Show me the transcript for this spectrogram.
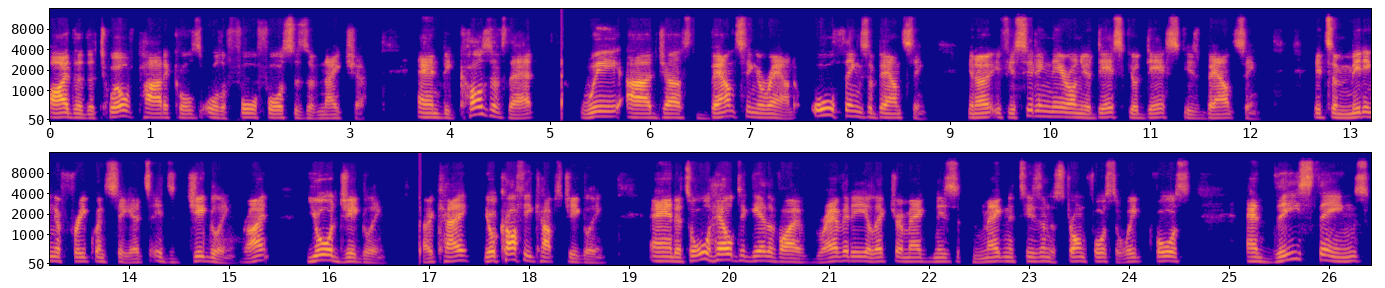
either the 12 particles or the four forces of nature. And because of that, we are just bouncing around. All things are bouncing. You know, if you're sitting there on your desk, your desk is bouncing. It's emitting a frequency. It's it's jiggling, right? You're jiggling. Okay. Your coffee cup's jiggling. And it's all held together via gravity, electromagnetism, the strong force, the weak force. And these things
